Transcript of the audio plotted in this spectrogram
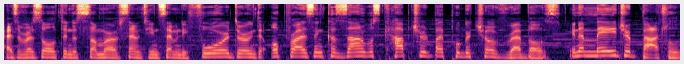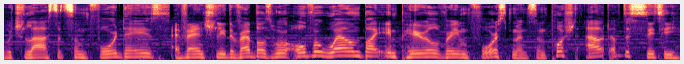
As a result, in the summer of 1774, during the uprising, Kazan was captured by Pugachev rebels in a major battle which lasted some four days. Eventually, the rebels were overwhelmed by imperial reinforcements and pushed out of the city.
